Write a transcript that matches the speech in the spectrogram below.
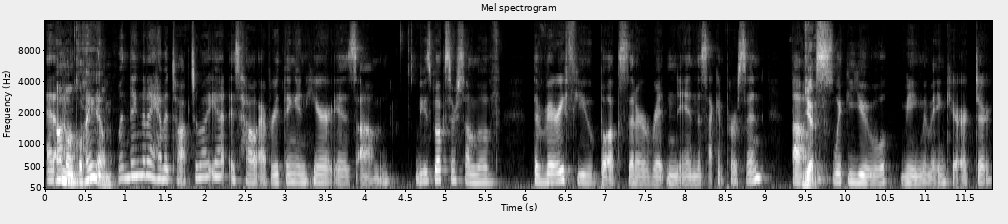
And I'm Uncle Ham. One thing that I haven't talked about yet is how everything in here is. Um, these books are some of the very few books that are written in the second person. Um, Yes. With you being the main character.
